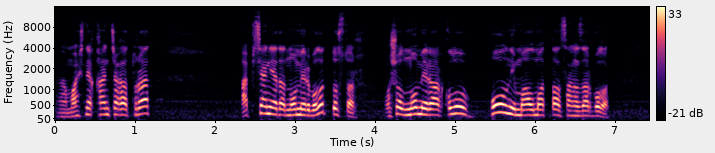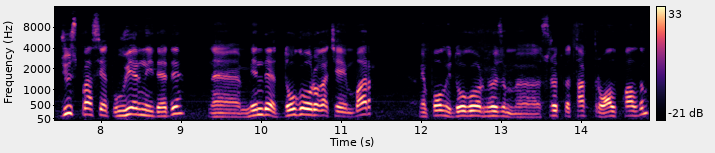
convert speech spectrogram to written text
машина канчага турат описанияда номер болот достор ошол номер аркылуу полный маалыматты алсаңыздар болот жүз процент уверенный деди менде договоруга чейин бар. Мен полный договорун өзүм сүрөткө тарттырып алып калдым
